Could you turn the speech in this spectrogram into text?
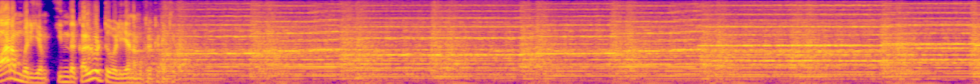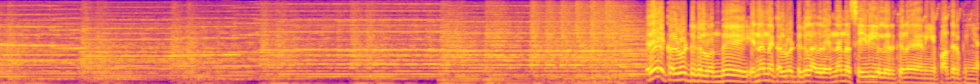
பாரம்பரியம் இந்த கல்வெட்டு வழியா நமக்கு கிடைக்குது. நிறைய கல்வெட்டுகள் வந்து என்னென்ன கல்வெட்டுகள் அதில் என்னென்ன செய்திகள் இருக்குன்னு நீங்கள் பார்த்துருப்பீங்க.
